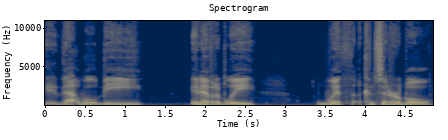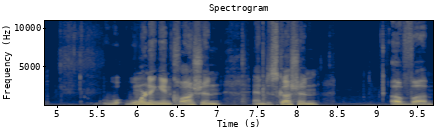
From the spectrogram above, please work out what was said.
that will be inevitably with considerable w- warning and caution and discussion of um,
